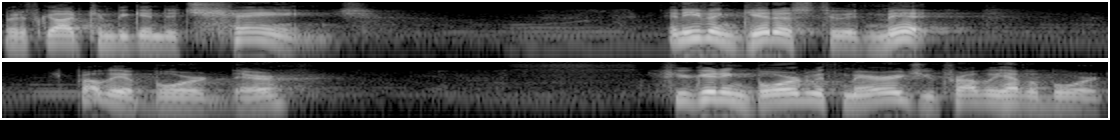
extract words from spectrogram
But if God can begin to change and even get us to admit, there's probably a board there. If you're getting bored with marriage, you probably have a board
